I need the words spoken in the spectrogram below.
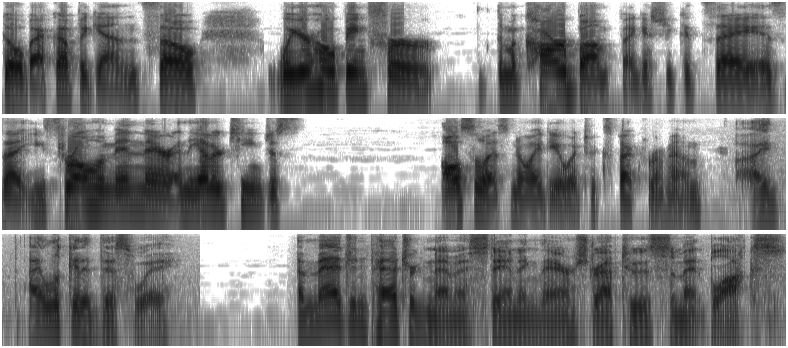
go back up again so what you're hoping for the Makar bump I guess you could say is that you throw him in there and the other team just also has no idea what to expect from him I I look at it this way. Imagine Patrik Nemeth standing there, strapped to his cement blocks,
